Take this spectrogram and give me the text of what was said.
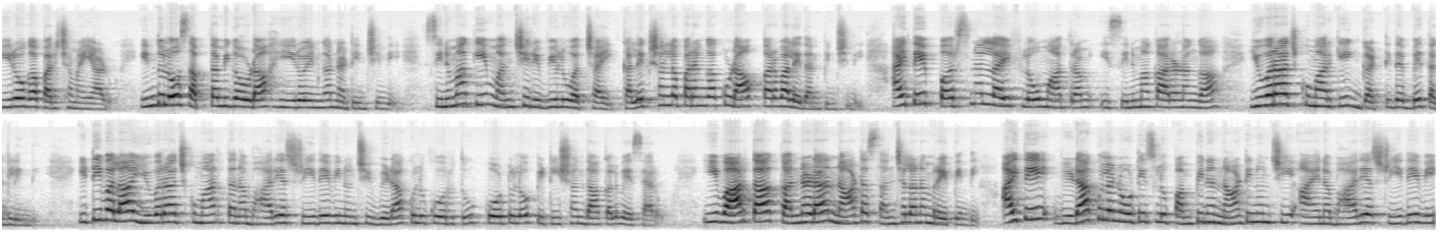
హీరోగా పరిచయం అయ్యాడు ఇందులో సప్తమి గౌడ హీరోయిన్గా నటించింది. సినిమాకి మంచి రివ్యూలు వచ్చాయి. కలెక్షన్ల పరంగా కూడా పర్వాలేదనిపించింది. అయితే పర్సనల్ లైఫ్లో మాత్రం ఈ సినిమా కారణంగా యువరాజ్ కుమార్కి గట్టి దెబ్బే తగిలింది. ఇటీవల యువరాజ్ కుమార్ తన భార్య శ్రీదేవి నుంచి విడాకులు కోరుతూ కోర్టులో పిటిషన్ దాఖలు వేశారు. ఈ వార్త కన్నడ నాట సంచలనం రేపింది. అయితే విడాకుల నోటీసులు పంపిన నాటి నుంచి ఆయన భార్య శ్రీదేవి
